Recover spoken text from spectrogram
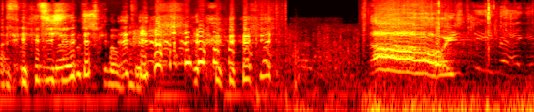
more. I fucking no-scoped it. Oh, he's teabagging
